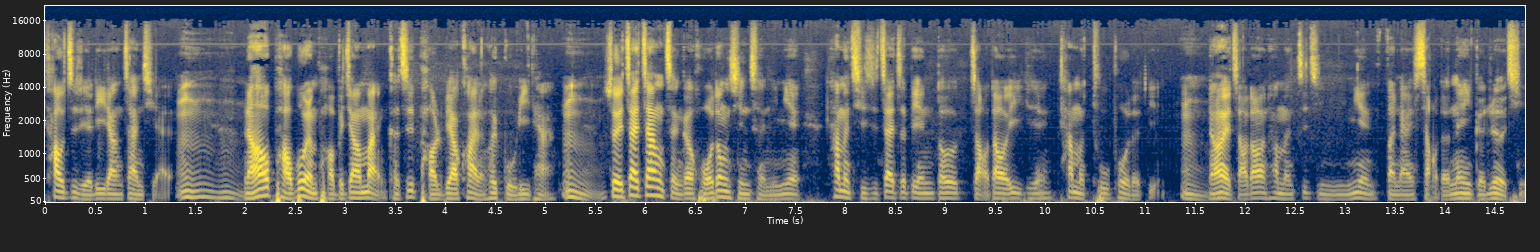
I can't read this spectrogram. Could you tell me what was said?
靠自己的力量站起来了。嗯嗯嗯然后跑步人跑比较慢，可是跑得比较快的人会鼓励他。嗯所以在这样整个活动行程里面，他们其实在这边都找到一些他们突破的点，嗯，然后也找到他们自己里面本来少的那一个热情。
